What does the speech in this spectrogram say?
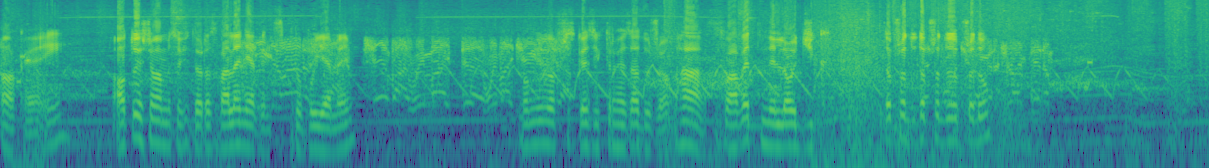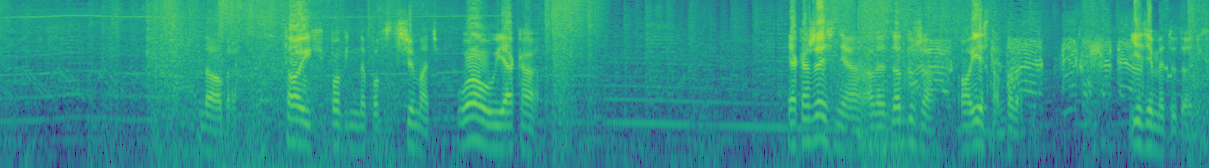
Okej. O, tu jeszcze mamy coś do rozwalenia, więc spróbujemy. Bo mimo wszystko jest ich trochę za dużo. Aha, sławetny lodzik. Do przodu, do przodu, do przodu. Dobra. To ich powinno powstrzymać. Wow, jaka... Jaka rzeźnia, ale za duża. O, jest tam, dobra. Jedziemy tu do nich.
